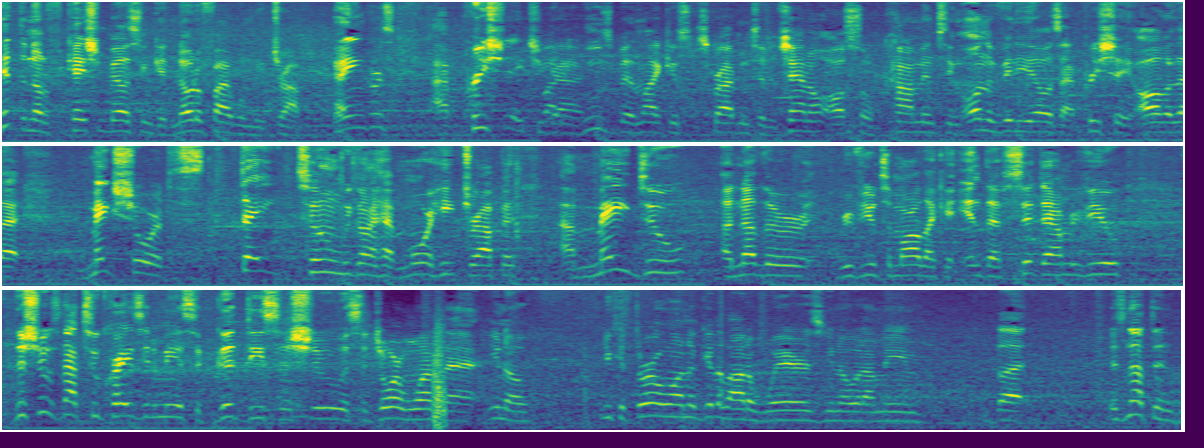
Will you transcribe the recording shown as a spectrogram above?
hit the notification bell so you can get notified when we drop bangers. I appreciate you guys who's been liking, subscribing to the channel, also commenting on the videos. I appreciate all of that. Make sure to stay tuned. We're gonna have more heat dropping. I may do another review tomorrow, like an in-depth sit-down review. This shoe is not too crazy to me. It's a good, decent shoe. It's a Jordan 1 that, you know, you could throw on to get a lot of wears, you know what I mean? But it's nothing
